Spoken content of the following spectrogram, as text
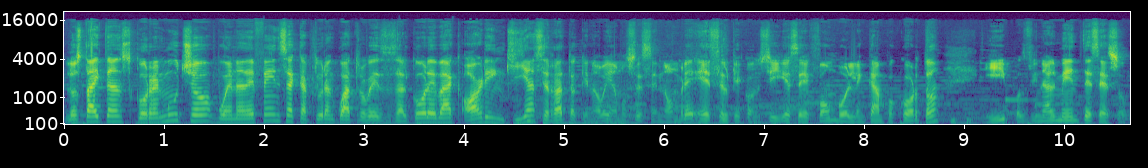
Los Titans corren mucho, buena defensa, capturan cuatro veces al coreback. Arden Key, hace rato que no veíamos ese nombre, es el que consigue ese fumble en campo corto. Y pues finalmente es eso.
